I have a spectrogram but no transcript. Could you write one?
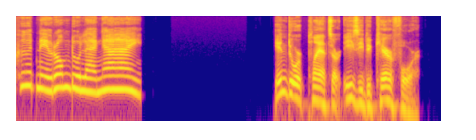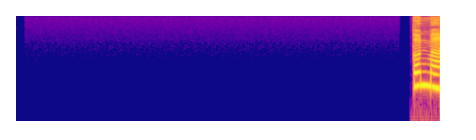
พืชในร่มดูแลง่าย Indoor plants are easy to care for. ต้นไม้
